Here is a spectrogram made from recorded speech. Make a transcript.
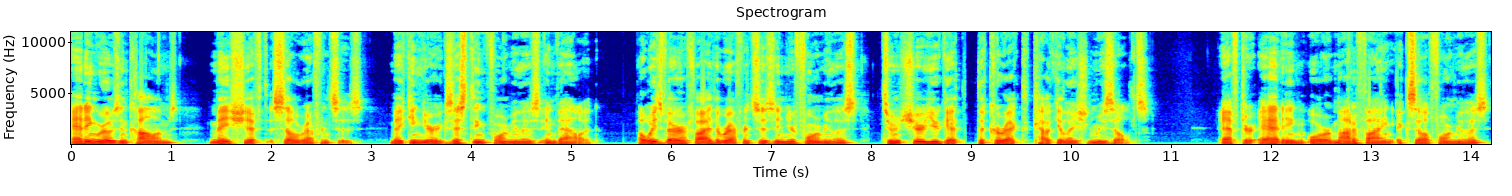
Adding rows and columns may shift cell references, making your existing formulas invalid. Always verify the references in your formulas to ensure you get the correct calculation results. After adding or modifying Excel formulas,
